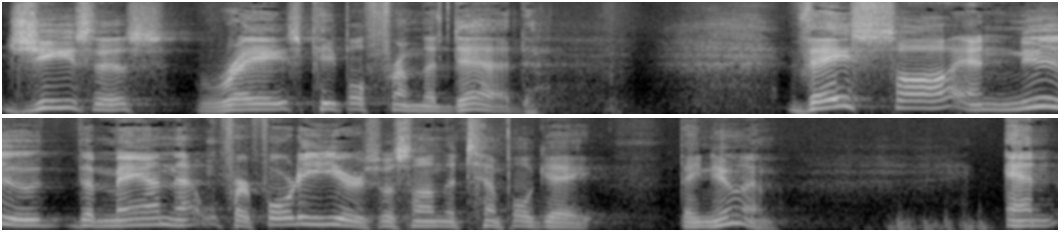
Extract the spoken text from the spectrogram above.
Jesus raise people from the dead. They saw and knew the man that for 40 years was on the temple gate. They knew him. And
